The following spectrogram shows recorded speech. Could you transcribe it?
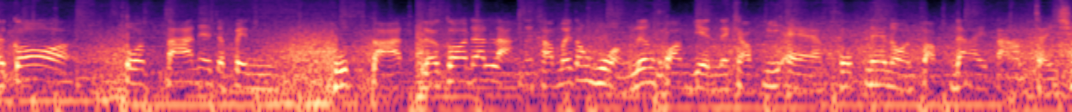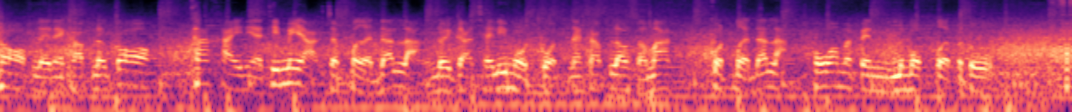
แล้วก็ ตัวสตาร์ทเนี่ยจะเป็นพุทสตาร์ทแล้วก็ด้านหลังนะครับไม่ต้องห่วงเรื่องความเย็นนะครับมีแอร์ครบแน่นอนปรับได้ตามใจชอบเลยนะครับแล้วก็ถ้าใครเนี่ยที่ไม่อยากจะเปิดด้านหลัง โดยการใช้รีโมทกดนะครับเราสามารถกดเปิดด้านหลัง เพราะว่ามันเป็นระบบเปิดประตูไฟ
